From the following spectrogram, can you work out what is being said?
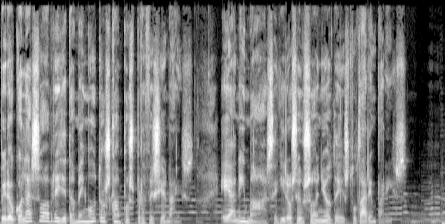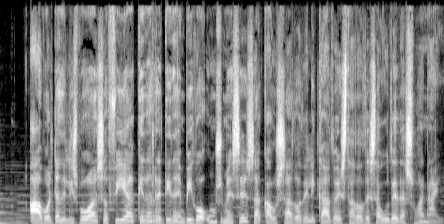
Pero o colapso abrelle tamén outros campos profesionais e anima a seguir o seu soño de estudar en París. A volta de Lisboa, Sofía queda retida en Vigo uns meses a causa do delicado estado de saúde da súa nai.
